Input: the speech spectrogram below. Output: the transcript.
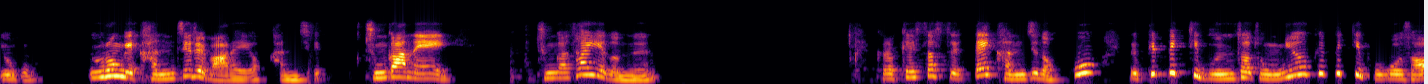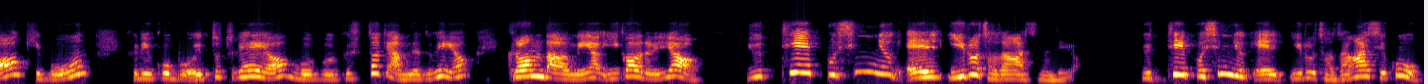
요거 요런 게 간지를 말해요. 간지. 중간에 중간 사이에 넣는 그렇게 했었을 때 간지 넣고 PPT 문서 종류, PPT 보고서 기본 그리고 뭐 이쪽에 해요. 뭐, 뭐그 스터디 안내도 해요. 그런 다음에요. 이거를요. UTF-16L2로 저장하시면 돼요. UTF-16L2로 저장하시고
